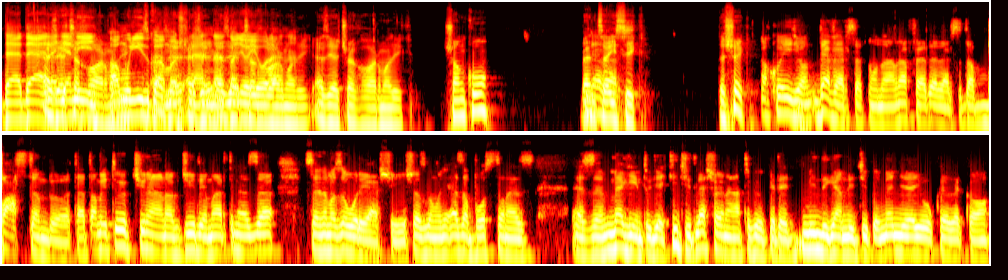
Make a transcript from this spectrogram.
De, de legyen így, amúgy izgalmas ezért, lenne, ezért, ezért nagyon csak jó lenne. harmadik, Ezért csak harmadik. Sankó? Bence Nevers. iszik. Tessék? Akkor így van, Deverset mondanám, Rafael Deverset a Bostonből. Tehát amit ők csinálnak G.D. Martinezzel, szerintem az óriási. És azt gondolom, hogy ez a Boston, ez, ez megint ugye egy kicsit lesajnáltuk őket, egy, mindig említjük, hogy mennyire jók ezek a,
